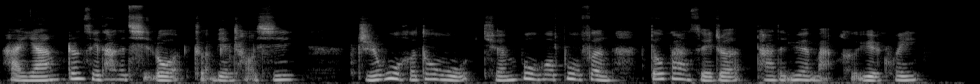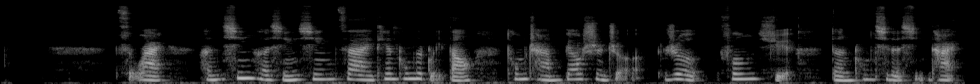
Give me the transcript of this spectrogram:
海洋跟随它的起落转变潮汐，植物和动物全部或部分都伴随着它的月满和月亏。此外，恒星和行星在天空的轨道通常标示着热、风、雪等空气的形态，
